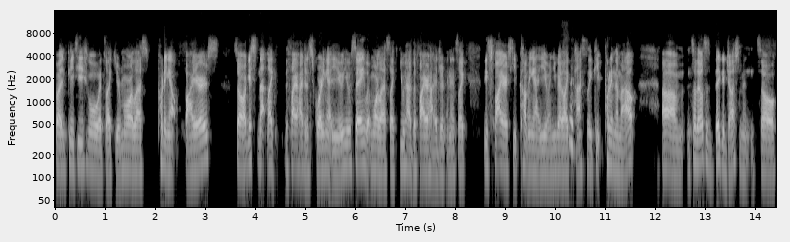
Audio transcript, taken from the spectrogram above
But in PT school, it's like you're more or less putting out fires so I guess not like the fire hydrant squirting at you, he was saying, but more or less like you have the fire hydrant and it's like these fires keep coming at you and you gotta like constantly keep putting them out. Um, and so there was this big adjustment. So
